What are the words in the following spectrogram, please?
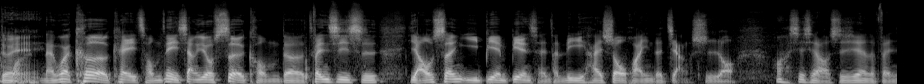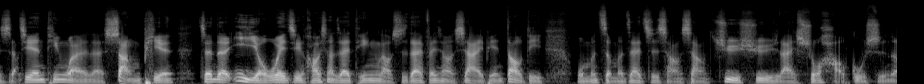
对，难怪科尔可以从内向又社恐的分析师摇身一变，变成很厉害、受欢迎的讲师哦。哇，谢谢老师今天的分享。今天听完了上篇，真的意犹未尽，好想再听老师再分享下一篇。到底我们怎么在职场上继续来说好故事呢？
